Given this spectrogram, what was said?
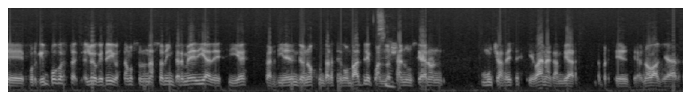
Eh, porque un poco es lo que te digo, estamos en una zona intermedia de si es pertinente o no juntarse con Batle cuando ya anunciaron muchas veces que van a cambiar la presidencia, no va a quedar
